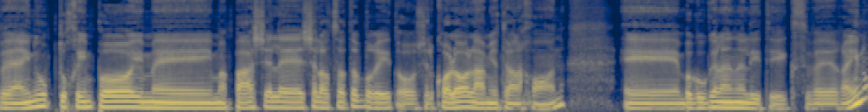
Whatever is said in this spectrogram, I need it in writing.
והיינו פתוחים פה עם, עם מפה של, של ארצות הברית, או של כל העולם יותר נכון, בגוגל אנליטיקס, וראינו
